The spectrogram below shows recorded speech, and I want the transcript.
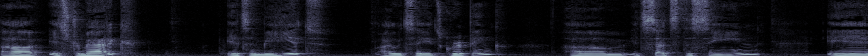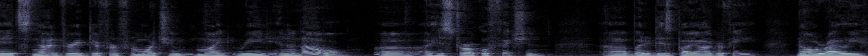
Uh, it's dramatic, it's immediate, I would say it's gripping, um, it sets the scene, it's not very different from what you might read in a novel, uh, a historical fiction, uh, but it is biography. Noel Riley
